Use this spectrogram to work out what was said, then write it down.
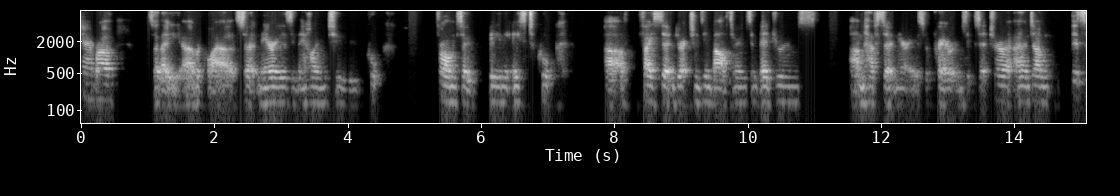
Canberra, so they uh, require certain areas in their home to cook from. So be in the east to cook, uh, face certain directions in bathrooms and bedrooms, um, have certain areas for prayer rooms, etc. And um, there's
